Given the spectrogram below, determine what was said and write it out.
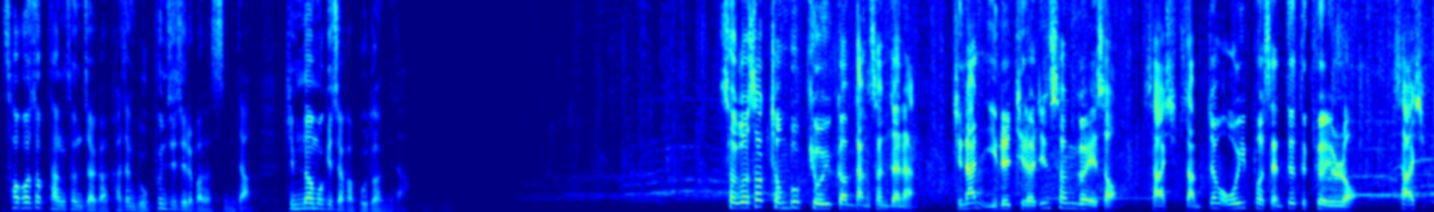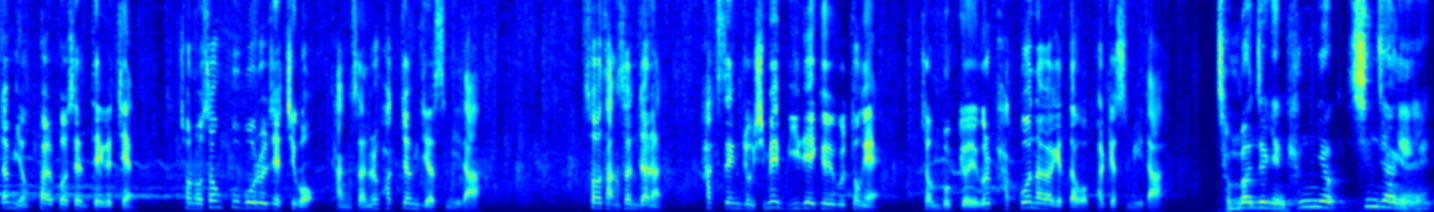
서거석 당선자가 가장 높은 지지를 받았습니다. 김남호 기자가 보도합니다. 서거석 전북 교육감 당선자는 지난 1일 치러진 선거에서 43.52% 득표율로 40.08%에 그친 천호성 후보를 제치고 당선을 확정지었습니다. 서 당선자는 학생 중심의 미래 교육을 통해 전북 교육을 바꿔 나가겠다고 밝혔습니다. 전반적인 학력 신장에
